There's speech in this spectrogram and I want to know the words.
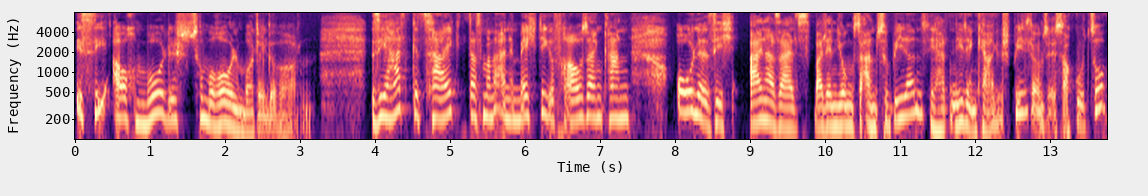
ist sie auch modisch zum Role Model geworden. Sie hat gezeigt, dass man eine mächtige Frau sein kann, ohne sich einerseits bei den Jungs anzubiedern. Sie hat nie den Kerl gespielt und ist auch gut so.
